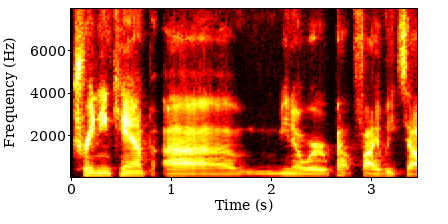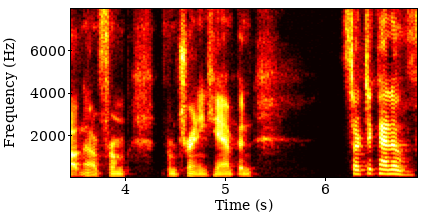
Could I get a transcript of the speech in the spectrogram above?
training camp, um, you know, we're about five weeks out now from from training camp, and start to kind of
